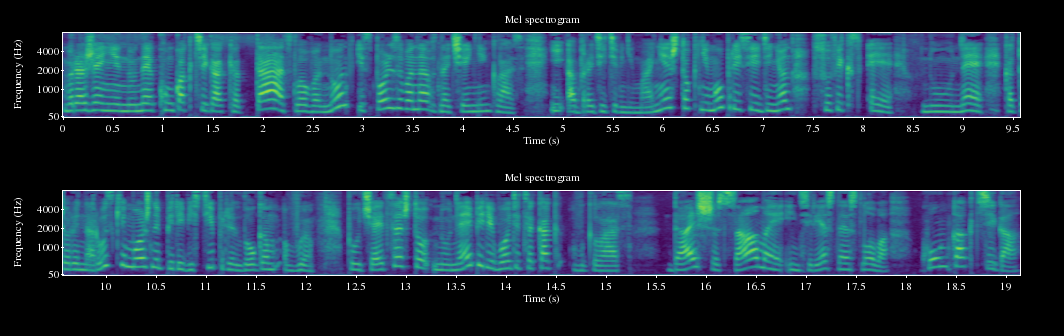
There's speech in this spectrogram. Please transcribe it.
Выражение «нуне кункактига кёта» от слова «нун» использовано в значении «глаз». И обратите внимание, что к нему присоединен суффикс «э» – «нуне», который на русский можно перевести предлогом «в». Получается, что «нуне» переводится как «в глаз». Дальше самое интересное слово – кункактига.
